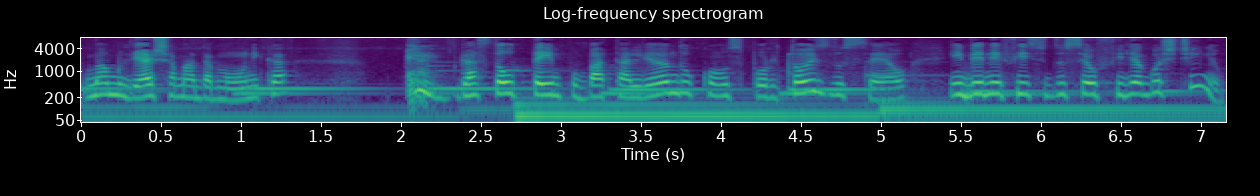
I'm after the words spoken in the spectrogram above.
Uma mulher chamada Mônica gastou tempo batalhando com os portões do céu em benefício do seu filho Agostinho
